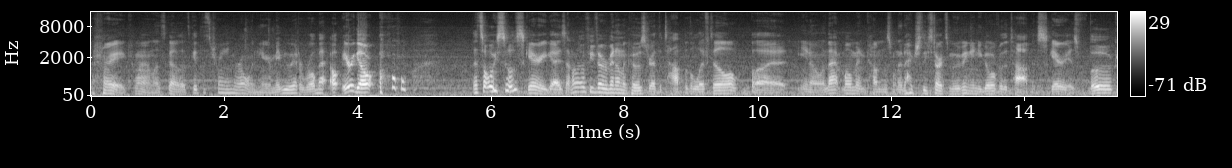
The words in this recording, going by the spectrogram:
Alright, come on, let's go. Let's get this train rolling here. Maybe we had to roll back. Oh, here we go. That's always so scary, guys. I don't know if you've ever been on a coaster at the top of the lift hill, but, you know, when that moment comes when it actually starts moving and you go over the top, it's scary as fuck.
